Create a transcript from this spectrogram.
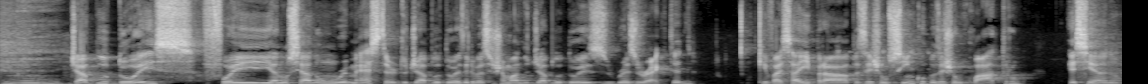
Diablo 2 foi anunciado um remaster do Diablo 2, ele vai ser chamado Diablo 2 Resurrected, que vai sair para PlayStation 5, PlayStation 4 esse ano,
